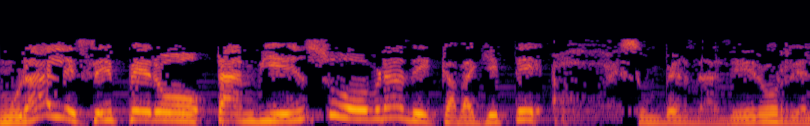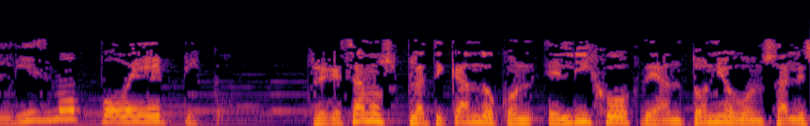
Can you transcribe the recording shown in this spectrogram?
murales, ¿eh? Pero también su obra de Caballete oh, es un verdadero realismo poético. Regresamos platicando con el hijo de Antonio González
